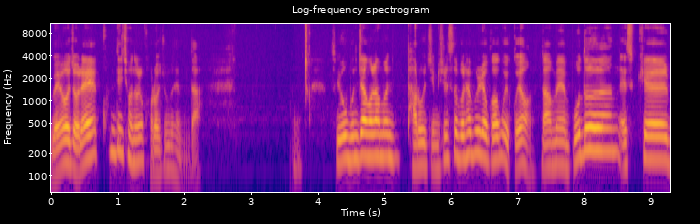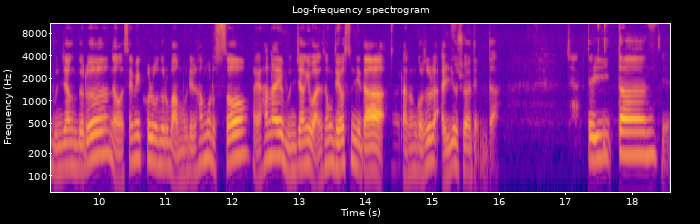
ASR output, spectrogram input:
웨어절에 컨디션을 걸어주면 됩니다. 이 문장을 한번 바로 지금 실습을 해보려고 하고 있고요. 그 다음에 모든 SQL 문장들은 어, 세미콜론으로 마무리를 함으로써 하나의 문장이 완성되었습니다. 라는 것을 알려줘야 됩니다. 자, 일단 예.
